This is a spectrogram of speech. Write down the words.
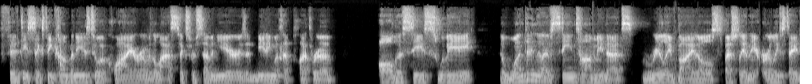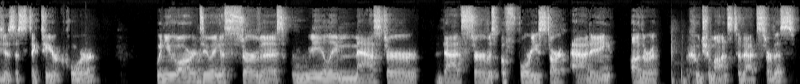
50, 60 companies to acquire over the last six or seven years and meeting with a plethora of all the C suite. The one thing that I've seen, Tommy, that's really vital, especially in the early stages, is stick to your core. When you are doing a service, really master that service before you start adding other accoutrements to that service.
